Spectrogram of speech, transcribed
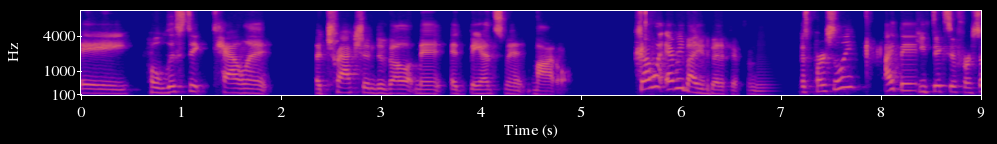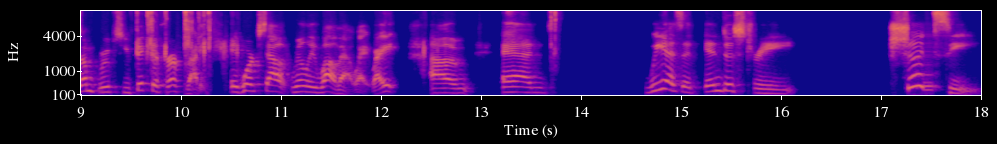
a holistic talent attraction development advancement model. So I want everybody to benefit from because personally, I think you fix it for some groups, you fix it for everybody. It works out really well that way, right? Um, and we as an industry should see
